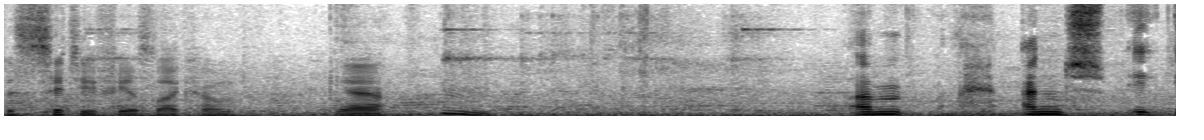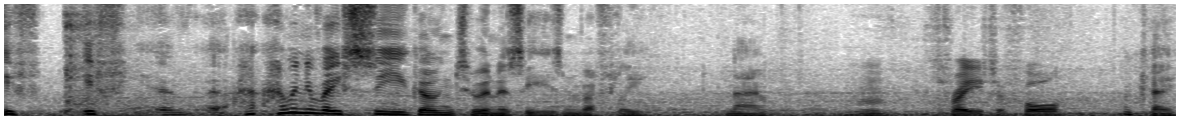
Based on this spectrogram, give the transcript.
the city feels like home. Yeah. Um, and if if uh, how many races are you going to in a season roughly now? Three to four. Okay,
